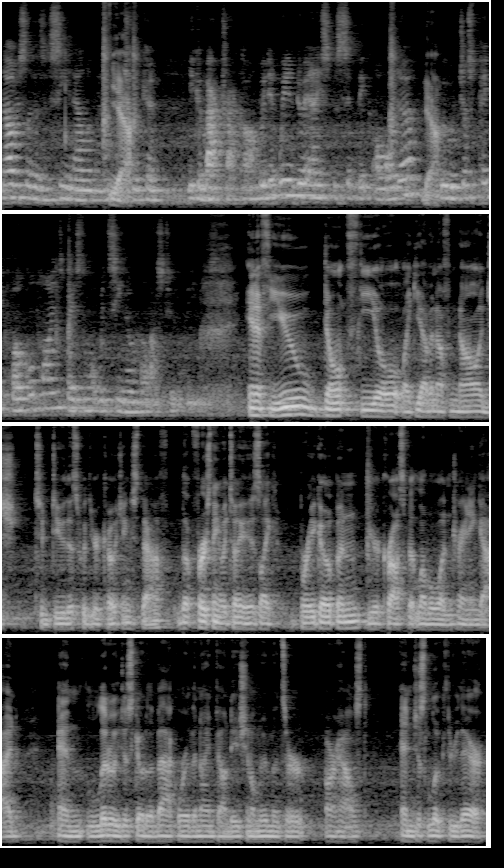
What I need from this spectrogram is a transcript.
Now, obviously, there's a scene element Yeah. which we can you can backtrack on. We didn't we didn't do it in any specific order. Yeah. We would just pick focal points based on what we'd seen over the last two weeks. And if you don't feel like you have enough knowledge to do this with your coaching staff, the first thing I would tell you is like break open your CrossFit level one training guide and literally just go to the back where the nine foundational movements are, are housed and just look through there.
